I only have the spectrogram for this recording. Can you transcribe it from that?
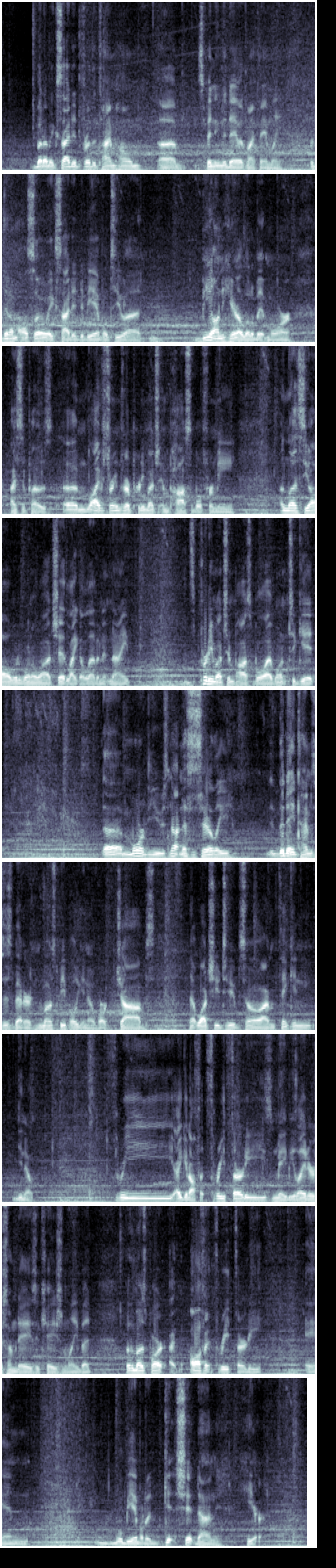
but I'm excited for the time home, uh, spending the day with my family. But then I'm also excited to be able to uh, be on here a little bit more I suppose. Um, live streams are pretty much impossible for me, unless y'all would want to watch at like 11 at night. It's pretty much impossible. I want to get uh, more views, not necessarily. The daytimes is better. Most people, you know, work jobs that watch YouTube, so I'm thinking, you know, three. I get off at 3:30, maybe later some days, occasionally, but for the most part, I'm off at 3:30, and we'll be able to get shit done here.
